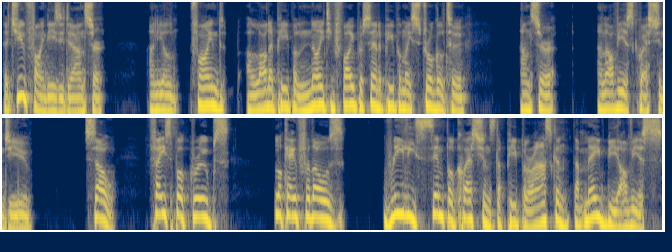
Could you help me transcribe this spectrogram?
that you find easy to answer, and you'll find a lot of people, 95% of people may struggle to answer an obvious question to you. So, Facebook groups, look out for those really simple questions that people are asking that may be obvious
